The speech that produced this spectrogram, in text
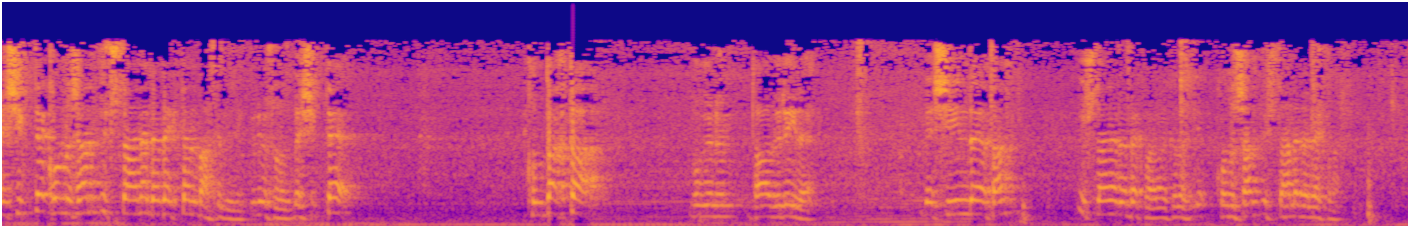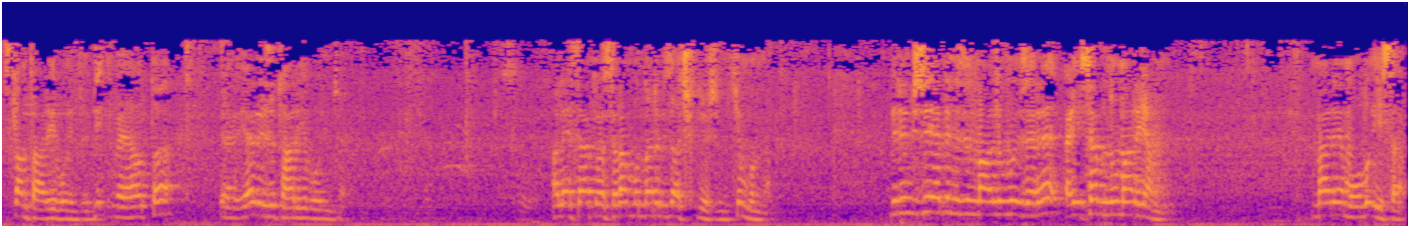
beşikte konuşan üç tane bebekten bahsedecek. Biliyorsunuz beşikte kundakta bugünün tabiriyle beşiğinde yatan üç tane bebek var arkadaşlar. Konuşan üç tane bebek var. İslam tarihi boyunca veyahut da yani yeryüzü tarihi boyunca. Aleyhisselatü Vesselam bunları bize açıklıyor şimdi. Kim bunlar? Birincisi hepinizin malumu üzere İsa ibn Meryem. Meryem oğlu İsa.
